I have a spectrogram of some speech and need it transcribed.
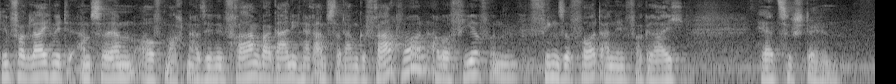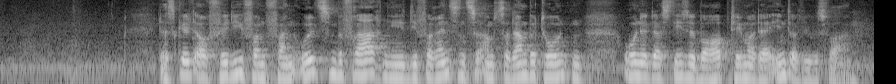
den Vergleich mit Amsterdam aufmachten. Also in den Fragen war gar nicht nach Amsterdam gefragt worden, aber vier von, fingen sofort an, den Vergleich herzustellen. Das gilt auch für die von Van Ulzen befragten, die Differenzen zu Amsterdam betonten, ohne dass diese überhaupt Thema der Interviews waren.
